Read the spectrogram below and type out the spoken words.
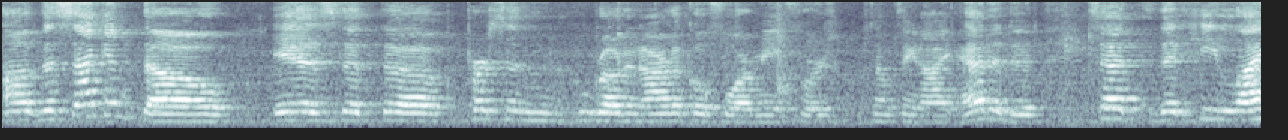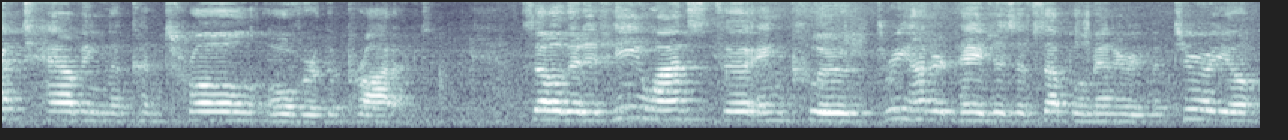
Uh, the second, though, is that the person who wrote an article for me for something I edited said that he liked having the control over the product. So that if he wants to include 300 pages of supplementary material,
